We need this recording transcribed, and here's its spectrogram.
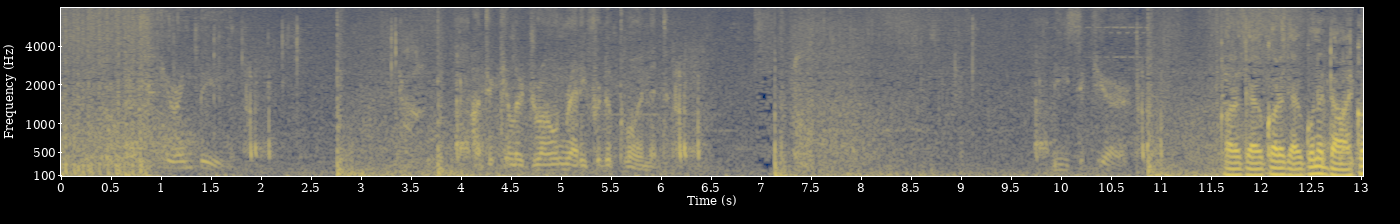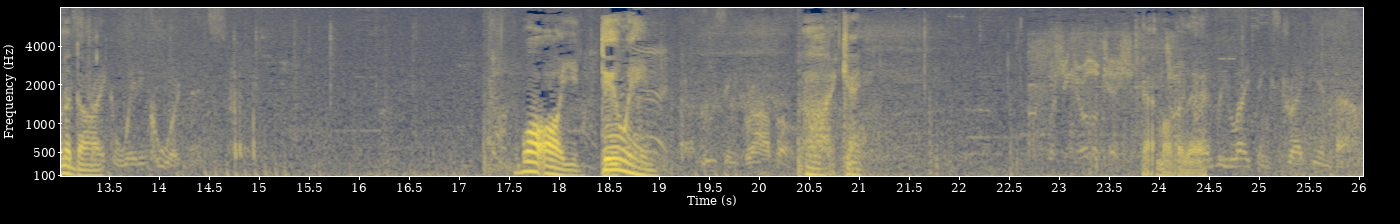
Securing B. Hunter killer drone ready for deployment. Be secure. Gotta go, gotta go, gonna die, gonna die. Strike awaiting coordinates. What are you doing? Oh, okay. Get him over there. Friendly lightning strike inbound.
